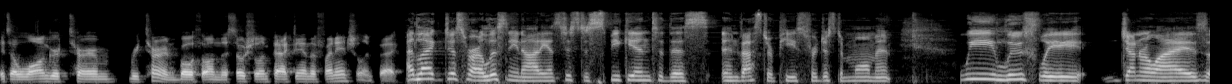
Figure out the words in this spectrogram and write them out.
it's a longer term return, both on the social impact and the financial impact. I'd like just for our listening audience, just to speak into this investor piece for just a moment. We loosely generalize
